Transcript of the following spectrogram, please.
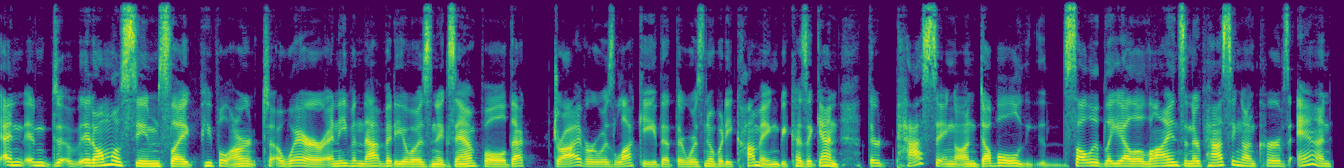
And and it almost seems like people aren't aware. And even that video is an example that driver was lucky that there was nobody coming because again they're passing on double solidly yellow lines and they're passing on curves. And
